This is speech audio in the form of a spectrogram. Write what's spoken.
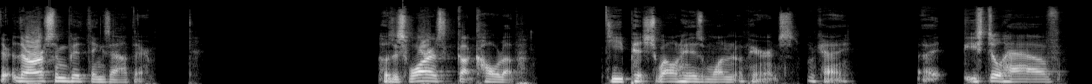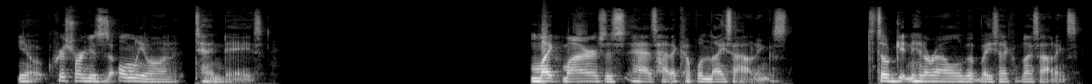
there, there are some good things out there. Jose Suarez got called up. He pitched well in his one appearance. Okay. Uh, you still have, you know, Chris Rodriguez is only on 10 days. Mike Mayers has, has had a couple nice outings. Still getting hit around a little bit, but he's had a couple nice outings.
